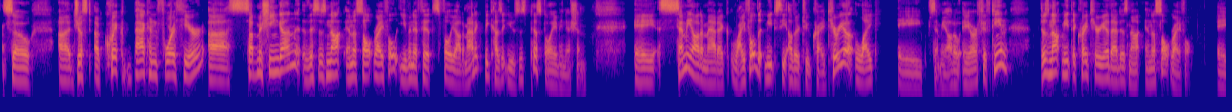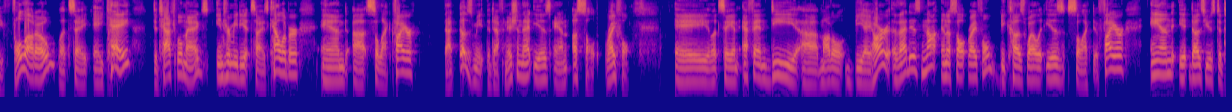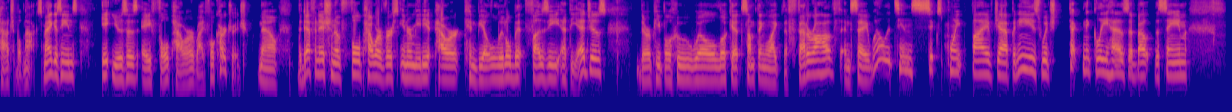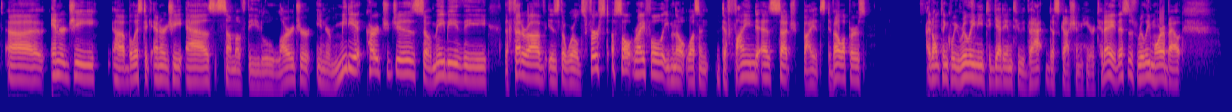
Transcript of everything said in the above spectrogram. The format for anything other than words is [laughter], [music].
So uh, just a quick back and forth here. Uh, submachine gun, this is not an assault rifle, even if it's fully automatic, because it uses pistol ammunition. A semi-automatic rifle that meets the other two criteria, like a semi-auto AR-15, does not meet the criteria that is not an assault rifle. A full auto, let's say AK, detachable mags, intermediate size caliber, and uh, select fire, that does meet the definition. That is an assault rifle. A, let's say, an FN D uh, model BAR, that is not an assault rifle because while it is selective fire and it does use detachable max magazines, it uses a full power rifle cartridge. Now, the definition of full power versus intermediate power can be a little bit fuzzy at the edges. There are people who will look at something like the Fedorov and say, well, it's in 6.5 Japanese, which technically has about the same uh, energy, uh, ballistic energy as some of the larger intermediate cartridges. So maybe the, the Fedorov is the world's first assault rifle, even though it wasn't defined as such by its developers. I don't think we really need to get into that discussion here today. This is really more about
